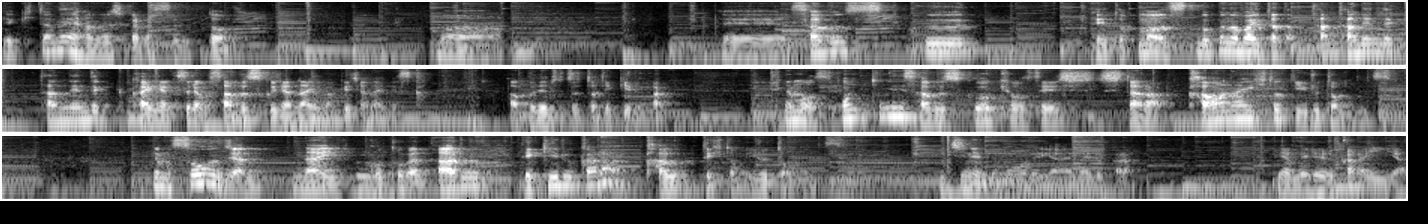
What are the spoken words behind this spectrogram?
で汚い話からするとまあ、えーサブスクえっ、とまあ僕の場合ただ単単年で単年で解約すればサブスクじゃないわけじゃないですか。アップデートずっとできるから。でも本当にサブスクを強制ししたら買わない人っていると思うんですよでもそうじゃないことがあるできるから買うって人もいると思うんです。よ1年でもう俺やめるから。やめれるからいいや。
